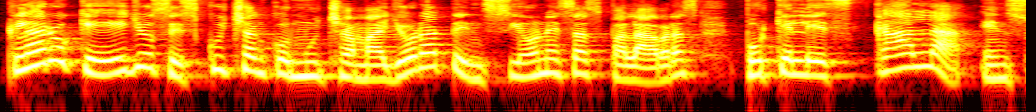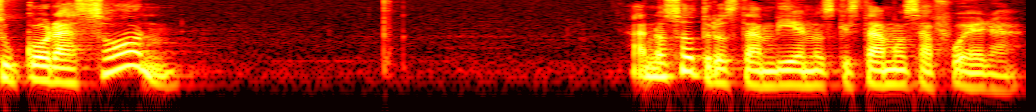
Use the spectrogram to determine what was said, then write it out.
Claro que ellos escuchan con mucha mayor atención esas palabras porque les cala en su corazón. A nosotros también, los que estamos afuera,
